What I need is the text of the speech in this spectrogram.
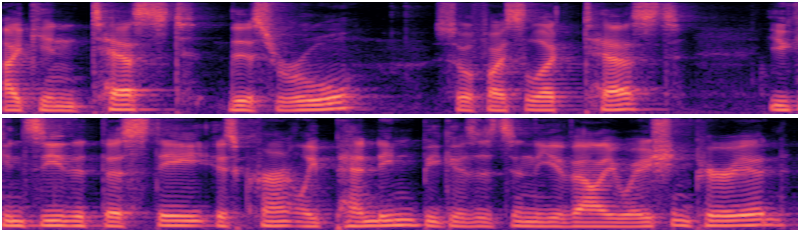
I can test this rule. So if I select test, you can see that the state is currently pending because it's in the evaluation period.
